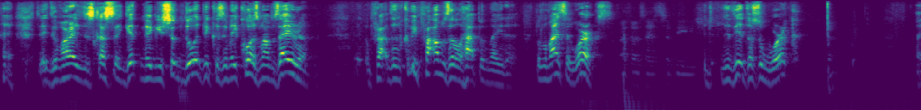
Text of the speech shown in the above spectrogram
the Gemara discussed. Get maybe you shouldn't do it because it may cause mamzeirim. There could be problems that'll happen later. But said it works. I thought it has to be. It, doesn't work. I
